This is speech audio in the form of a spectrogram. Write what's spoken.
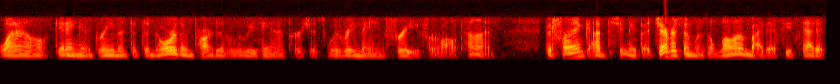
while getting an agreement that the northern part of the Louisiana Purchase would remain free for all time. But Frank, uh, excuse me, but Jefferson was alarmed by this. He said it,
